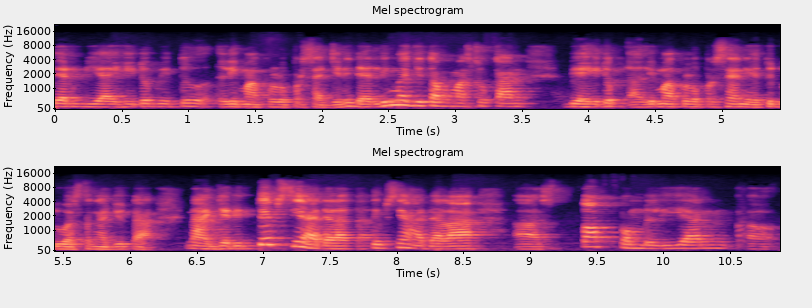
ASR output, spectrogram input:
dan biaya hidup itu 50 persen. Jadi dari 5 juta pemasukan, biaya hidup 50 eh, persen yaitu dua setengah juta. Nah jadi tipsnya adalah tipsnya adalah uh, stop pembelian uh,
